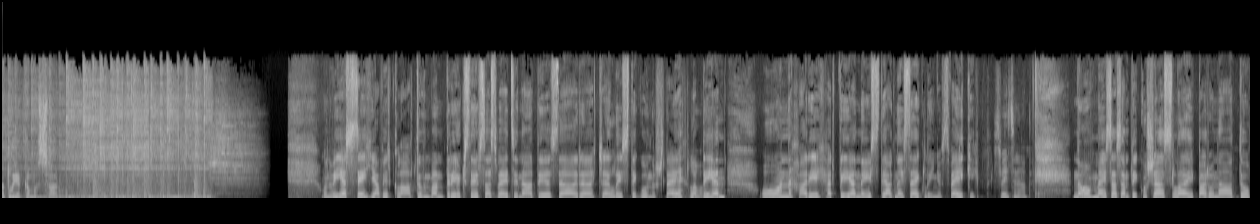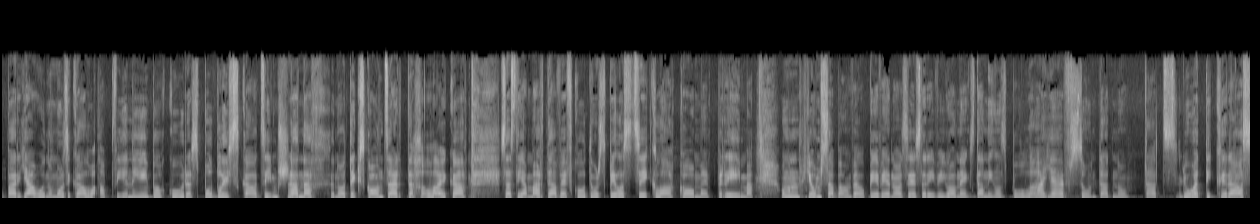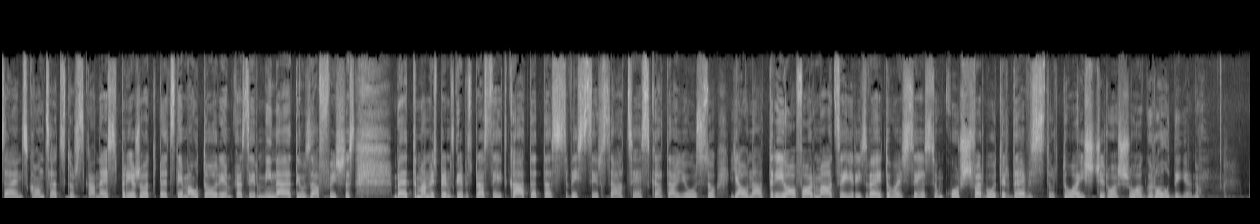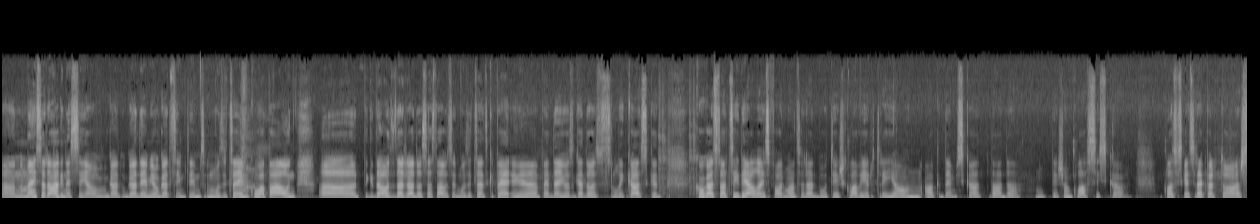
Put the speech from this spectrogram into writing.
neatliekama saruna. Un viesi jau ir klāt, un man prieks ir sasveicināties ar eh, čelisti Gunu Štē. Labdien! Un arī ar pianisti Agnēs Egliņu. Sveiki! Sveicināti! Nu, mēs esam tikušās, lai parunātu par jaunu muzikālo apvienību, kuras publiskā dzimšana notiks koncerta laikā 6. martā VF kultūras pilas ciklā Kome Prima. Un jums abām vēl pievienosies arī violnieks Danils Bulājevs Krievs, un tad, nu, tāds ļoti krāsains koncerts tur skanēs, spriežot pēc tiem autoriem, kas ir minēti uz afišas. Bet man vispirms gribas prasīt, kā tad tas viss ir sācies, kā tā jūsu jaunā trio formācija ir izveidojusies, un kurš varbūt ir devis tur to izšķirošo grūdienu? Uh, nu, mēs ar Agnesi jau gadu, gadiem, jau gadsimtiem muzicējam kopā, un uh, tik daudz dažādos sastāvos ir muzicēts, ka pē, pēdējos gados likās, ka kaut kāds tāds ideālais formāts varētu būt tieši klavieru trijā un akadēmiskā tādā, nu, tiešām klasiskā klasiskais repertuārs,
